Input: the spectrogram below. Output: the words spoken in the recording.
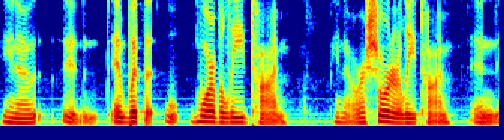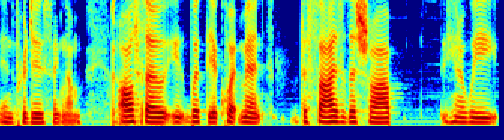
you know, in, in with the, more of a lead time, you know, or a shorter lead time in, in producing them. Gotcha. Also with the equipment, the size of the shop, you know, we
